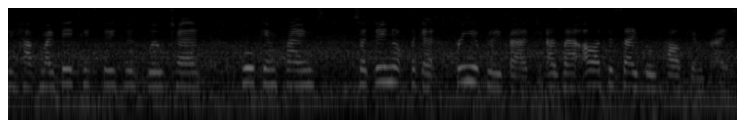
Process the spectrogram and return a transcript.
who have mobility scooters, wheelchairs, walking frames. So do not forget to bring your blue badge as there are disabled parking bays.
